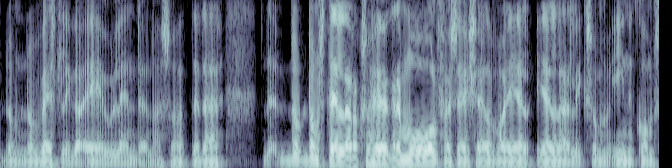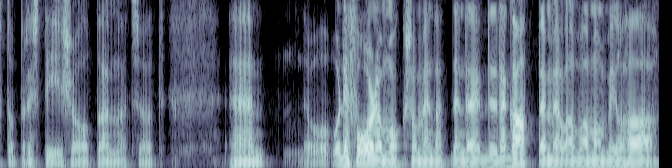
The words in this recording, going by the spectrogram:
de, de västliga EU-länderna. Så att det där, de, de ställer också högre mål för sig själva vad gäller liksom inkomst och prestige och allt annat. Så att, ähm, och det får de också, men att den där, det där gapet mellan vad man vill ha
